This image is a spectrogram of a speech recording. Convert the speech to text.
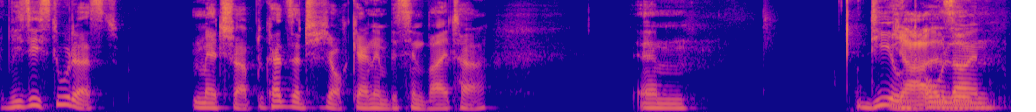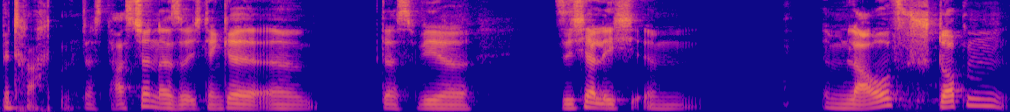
Wie siehst du das Matchup? Du kannst natürlich auch gerne ein bisschen weiter ähm, die Ja, und also- O-Line betrachten. Das passt schon. Also ich denke, äh, dass wir sicherlich im, im Lauf stoppen,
